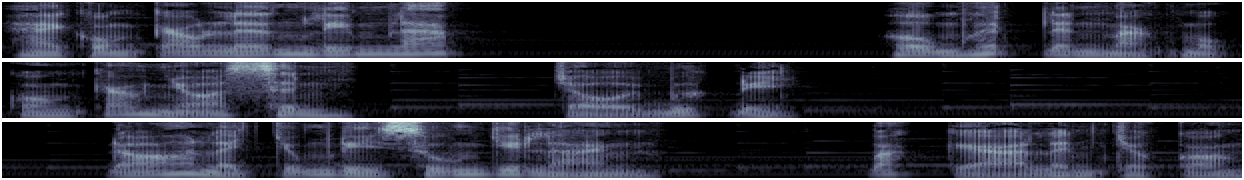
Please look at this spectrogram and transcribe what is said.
Hai con cáo lớn liếm láp, Hôn hít lên mặt một con cáo nhỏ xinh, Rồi bước đi. Đó là chúng đi xuống dưới làng, Bắt gà lên cho con.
